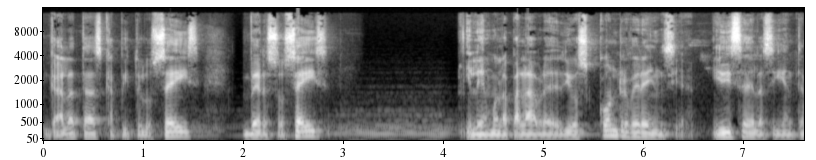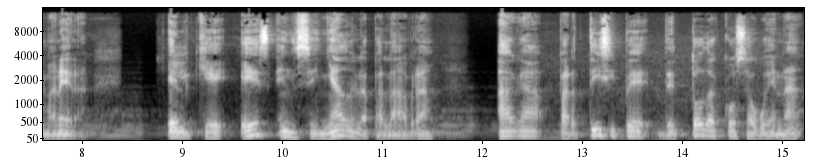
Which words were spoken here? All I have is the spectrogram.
Gálatas capítulo 6, verso 6. Y leemos la palabra de Dios con reverencia y dice de la siguiente manera, el que es enseñado en la palabra, haga partícipe de toda cosa buena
